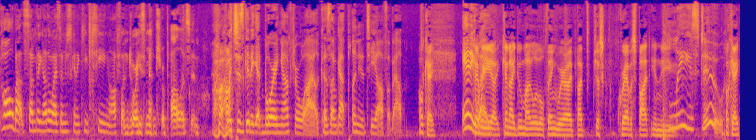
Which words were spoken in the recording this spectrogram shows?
call about something. Otherwise, I'm just going to keep teeing off on Dory's Metropolitan, which is going to get boring after a while because I've got plenty to tee off about. okay. Anyway, Can we? Uh, can I do my little thing where I, I just grab a spot in the? please do. Okay.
